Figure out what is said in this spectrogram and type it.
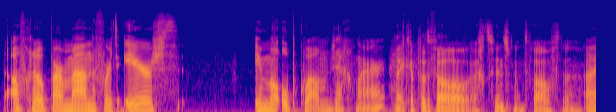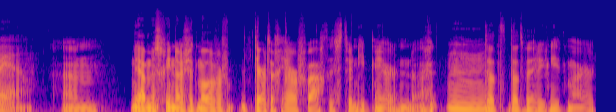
de afgelopen paar maanden voor het eerst in me opkwam, zeg maar. Nee, ik heb het wel al echt sinds mijn twaalfde. Oh ja. Ehm, ja, misschien als je het me over 30 jaar vraagt, is het er niet meer. Mm. Dat, dat weet ik niet, maar...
